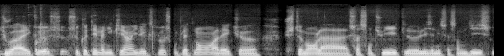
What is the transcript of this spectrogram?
Tu vois, et que ce, ce côté manichéen il explose complètement avec euh, justement la 68, le- les années 70 où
